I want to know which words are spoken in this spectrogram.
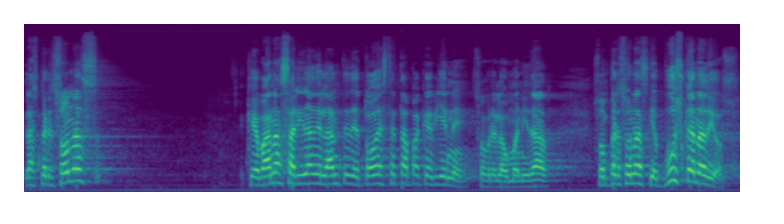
las personas que van a salir adelante de toda esta etapa que viene sobre la humanidad Son personas que buscan a Dios,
